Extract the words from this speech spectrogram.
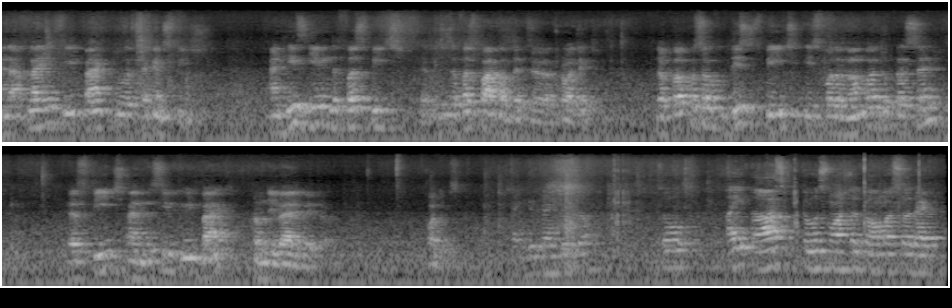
and apply feedback to a second speech. And he is giving the first speech, uh, which is the first part of that uh, project. The purpose of this speech is for the member to present a speech and receive feedback from the evaluator. What is Thank you, thank you, sir. So I asked Toastmaster Thomas sir that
